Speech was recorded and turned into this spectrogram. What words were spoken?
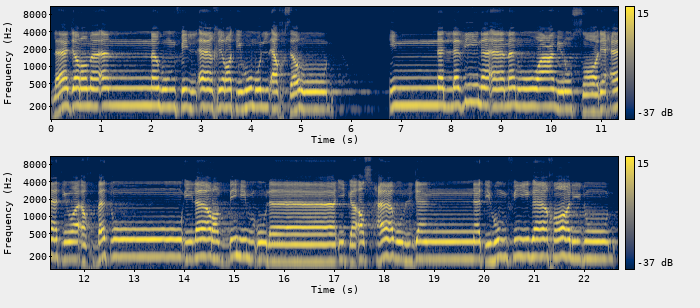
لا جرم أنهم في الآخرة هم الأخسرون. إن الذين آمنوا وعملوا الصالحات وأخبتوا إلى ربهم أولئك أصحاب الجنة هم فيها خالدون.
